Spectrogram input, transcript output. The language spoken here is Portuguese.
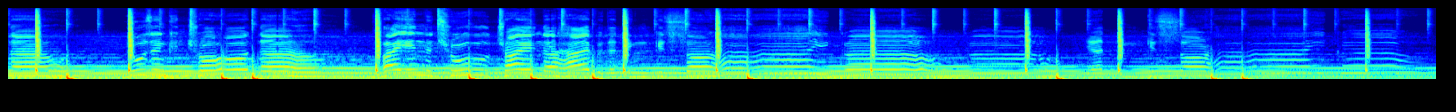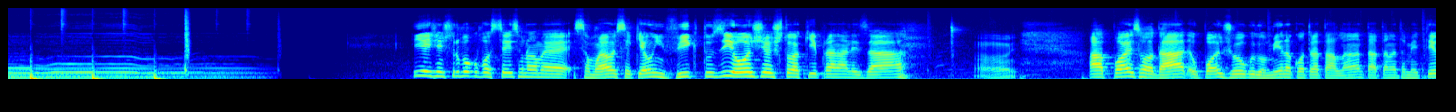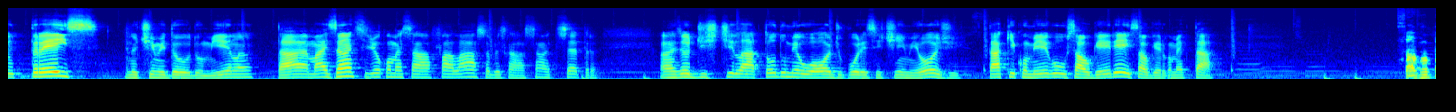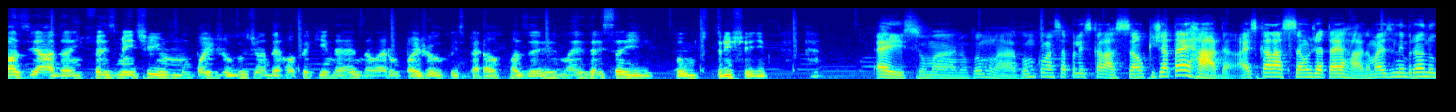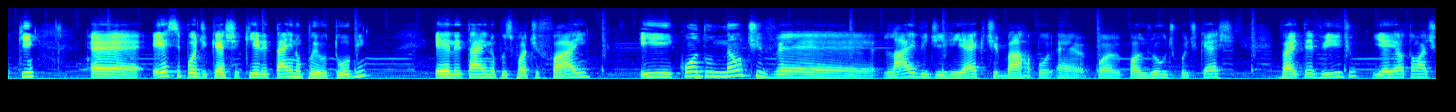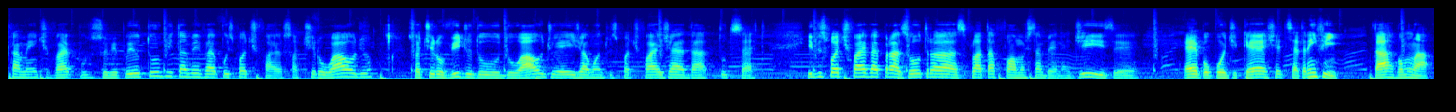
now, losing control now. Fighting the truth, trying to hide, but I think it's alright, girl. Yeah, I think it's alright. E aí, gente, tudo bom com vocês? Meu nome é Samuel, esse aqui é o Invictus e hoje eu estou aqui para analisar após rodada, o pós-jogo do Milan contra a Atalanta. A Atalanta meteu 3 no time do, do Milan, tá? Mas antes de eu começar a falar sobre a escalação, etc, antes de eu destilar todo o meu ódio por esse time hoje, tá aqui comigo o Salgueiro. E aí, Salgueiro, como é que tá? Salve, rapaziada. Infelizmente, um pós-jogo de uma derrota aqui, né? Não era o pós-jogo que eu esperava fazer, mas é isso aí. Tô muito triste aí. É isso, mano. Vamos lá. Vamos começar pela escalação, que já tá errada. A escalação já tá errada. Mas lembrando que é, esse podcast aqui, ele tá indo pro YouTube, ele tá indo pro Spotify. E quando não tiver live de react barra é, pós-jogo de podcast, vai ter vídeo e aí automaticamente vai subir pro YouTube e também vai pro Spotify. Eu só tiro o áudio, só tiro o vídeo do, do áudio e aí já mando pro Spotify e já dá tudo certo. E do Spotify vai para as outras plataformas também, né? Deezer, Apple Podcast, etc. Enfim, tá? Vamos lá.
